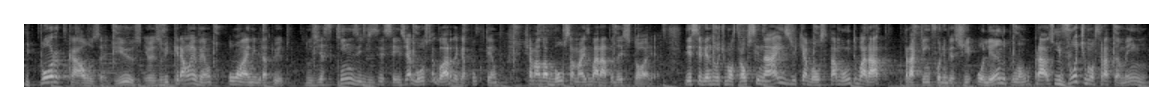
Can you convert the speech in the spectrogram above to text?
E por causa disso, eu resolvi criar um evento online gratuito nos dias 15 e 16 de agosto, agora, daqui a pouco tempo, chamado a Bolsa Mais Barata da História. Nesse evento eu vou te mostrar os sinais de que a bolsa está muito barata para quem for investir olhando para o longo prazo e vou te mostrar também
